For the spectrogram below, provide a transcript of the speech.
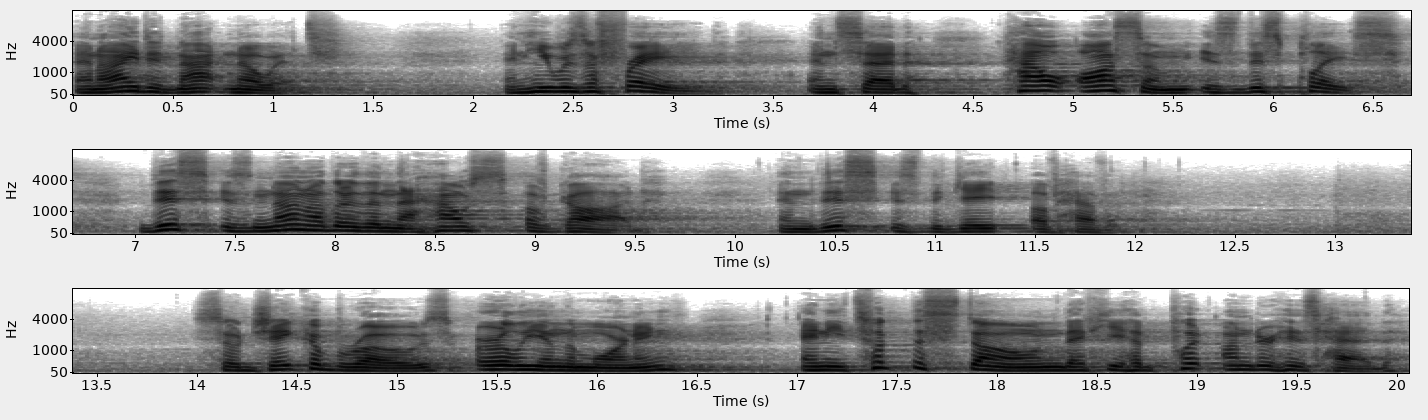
and I did not know it. And he was afraid and said, How awesome is this place! This is none other than the house of God, and this is the gate of heaven. So Jacob rose early in the morning, and he took the stone that he had put under his head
